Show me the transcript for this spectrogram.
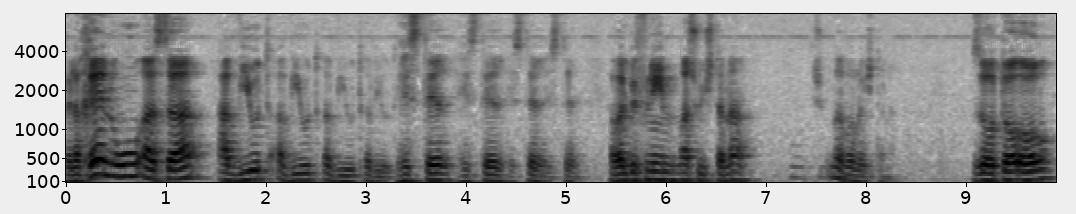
ולכן הוא עשה אביות, אביות, אביות, אביות. הסתר, הסתר, הסתר, הסתר. אבל בפנים משהו השתנה? שום דבר לא השתנה. זה אותו אור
